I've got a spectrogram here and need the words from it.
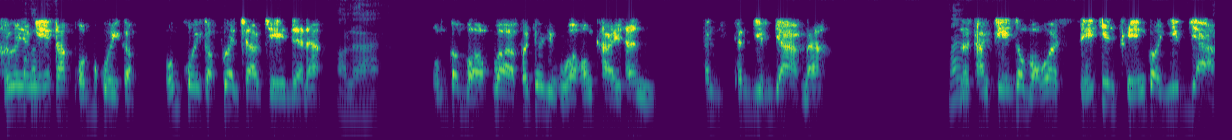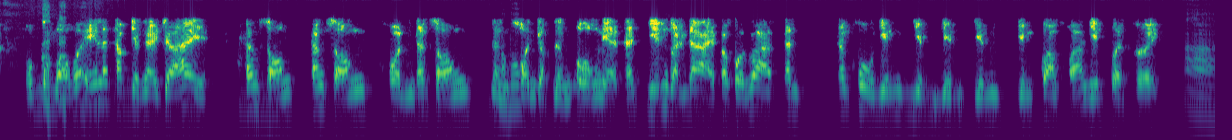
คืออย่างนี้ครับ ผมคุยกับ ผมคุยกับเพื่อนชาวจีนเนี่ยนะเอาเลยฮะผมก็บอกว่าพระเจ้าอยู่หัวของไทยท่าน ท่านท่านยิ้มยากนะไม่แล้วทางจีนก็บอกว่าสีจิ้นผิงก็ยิ้มยาก ผมก็บอกว่าเอ๊ะแล้วทำยังไงจะให้ทั้งสองทั้งสองคนทั้งสองหนึ่งคนกับหนึ่งองค์เนี่ยท่านยิ้มกันได้ ปรากฏว่าท่านทั้งคู่ยิ้มยิ้มยิ้มยิ้มยิ้มกว้างขวางยิ้มเปิดเผย อ่า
